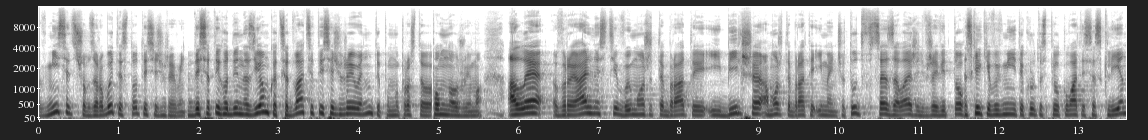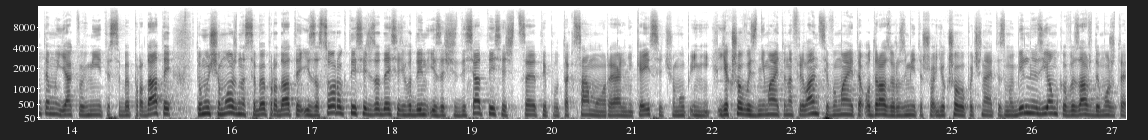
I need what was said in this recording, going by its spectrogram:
в місяць, щоб заробити 100 тисяч гривень. 10 годинна зйомка це 20 тисяч гривень. Ну, типу, ми просто помножуємо. Але в реальності ви можете брати і більше, а можете брати і менше. Тут все залежить вже від того, наскільки ви вмієте круто спілкуватися з клієнтами, як ви вмієте себе продати, тому що можна себе продати і за 40 тисяч за 10 годин, і за 60 тисяч. Це, типу, так само реальні кейси, чому б і ні. Якщо ви знімаєте на фрілансі, ви маєте одразу розуміти, що якщо ви починаєте з мобільної зйомки, ви завжди можете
